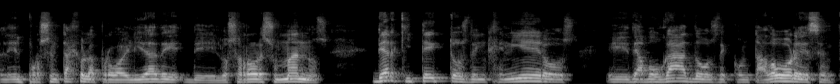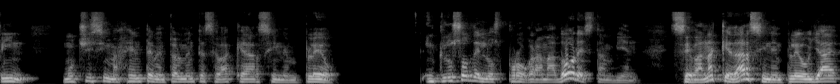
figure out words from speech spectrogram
el porcentaje o la probabilidad de, de los errores humanos, de arquitectos, de ingenieros, eh, de abogados, de contadores, en fin, muchísima gente eventualmente se va a quedar sin empleo. Incluso de los programadores también se van a quedar sin empleo. Ya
